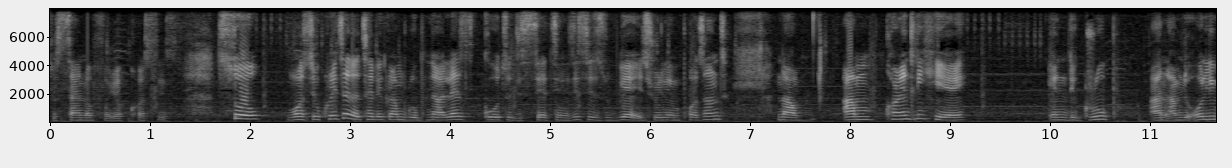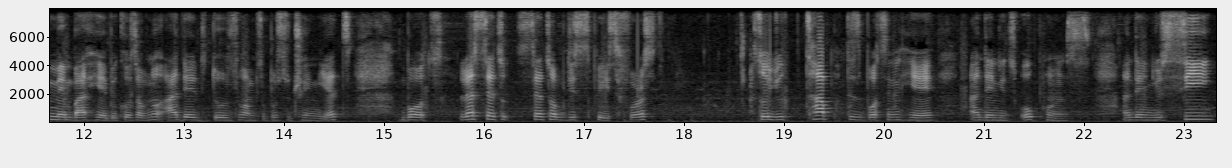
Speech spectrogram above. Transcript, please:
to sign up for your courses. So once you created a telegram group now let's go to the settings. This is where it's really important. Now i'm currently here in the group and i'm the only member here because i've not added those who i'm supposed to train yet. But let's set set up this space first. So you tap this button here and then it opens. And then you see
